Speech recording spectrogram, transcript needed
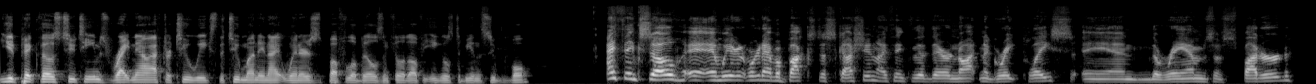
you'd pick those two teams right now after two weeks, the two Monday night winners, Buffalo Bills and Philadelphia Eagles, to be in the Super Bowl? I think so, and we're we're gonna have a Bucks discussion. I think that they're not in a great place, and the Rams have sputtered.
